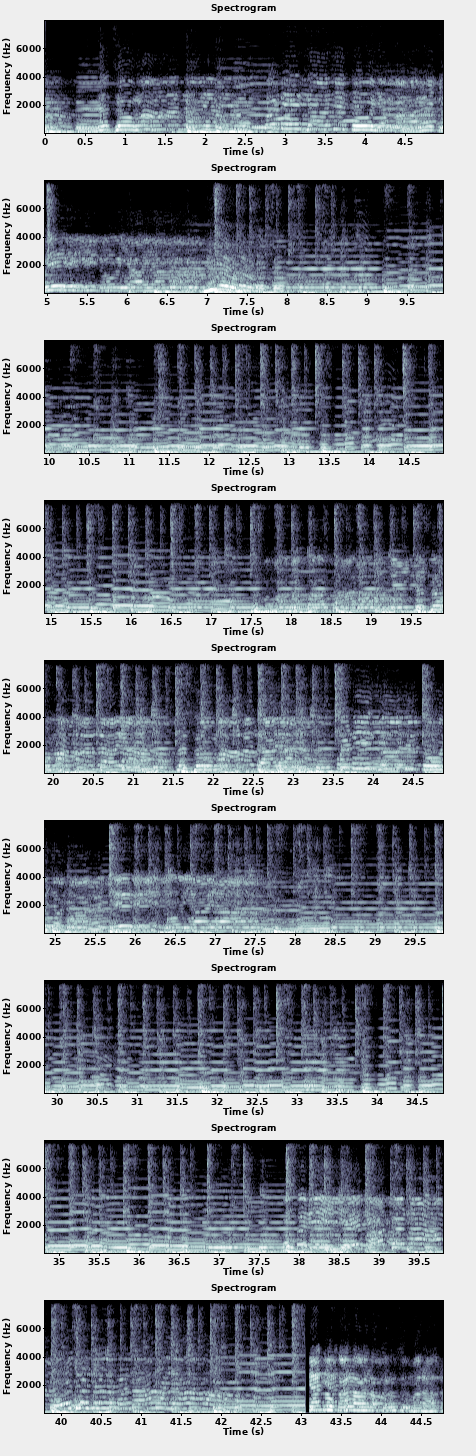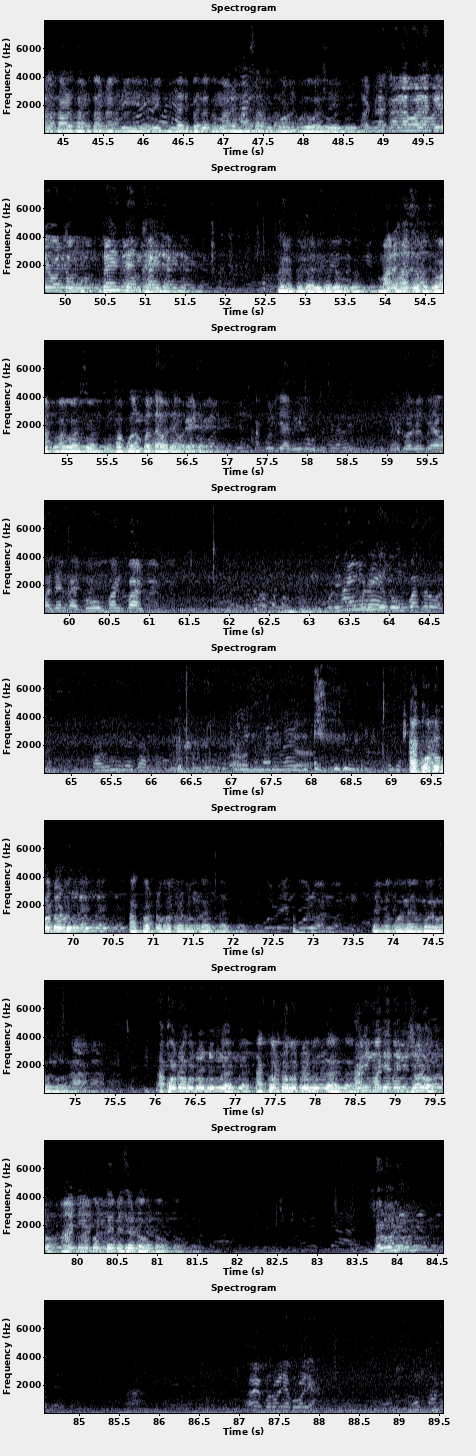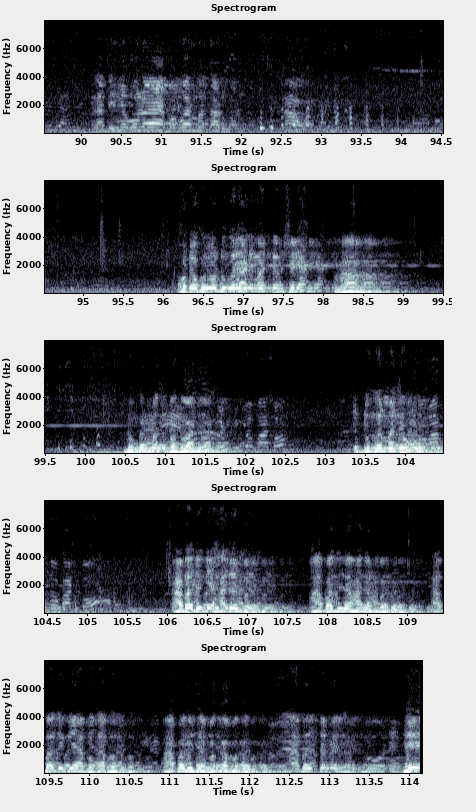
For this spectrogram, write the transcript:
ત્યાંનો કાલાવાલા કરું છું મારા હાથનો થાળ જમતા નથી. અરે પૂજારી ભગત મારે હાસા ભગવાન જોવા છે આટલા કાલાવાળા કરે હોય તો હું ત્રણ ટાઈમ ખાઈ લે. અરે પૂજારી ભગત મારે હાસા ભગવાન જોવા જોઈએ ભગવાન બતાવો દે બેઠે. આ ખોટો ખોટો ડુંગર. આ ખોટો ખોટો ડુંગર. તમે બોલો એમ બોલવાનું આ ખોટો ખોટો ડુંગર. આ ખોટો ખોટો ડુંગર. આની મધ્ય તમે ચડો આની ઉપર તમે ચડો ચડો ને? ધીમે બોલો ભગવાન બતાડું. ખોટો ખોટો ડુંગર આની માટે તમે છેડ્યા હા. ડુંગરમાં તો ભગવાન. તો ડુંગરમાં હું? આ બાજુ ગયા હાજર ભગત. આ બાજુ જ્યાં હાજર ભગત. આ બાજુ ગયા ભકા ભગત. આ બાજુ જ્યાં ભક્કા ભગત. આ બાજુ તમે જાઓ.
